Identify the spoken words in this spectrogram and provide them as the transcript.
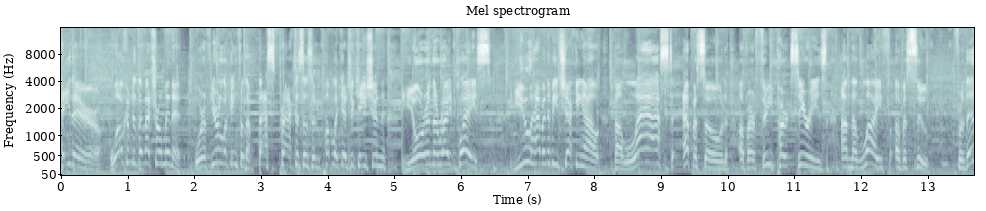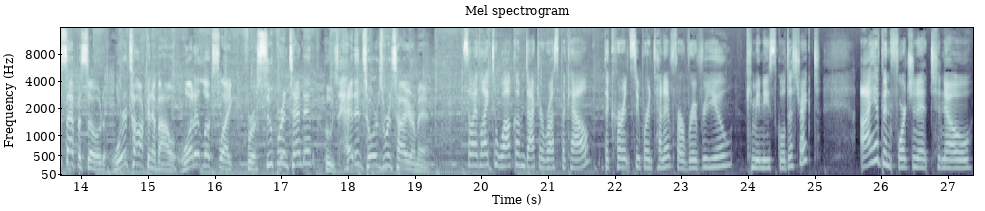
Hey there! Welcome to the Metro Minute, where if you're looking for the best practices in public education, you're in the right place. You happen to be checking out the last episode of our three part series on the life of a soup. For this episode, we're talking about what it looks like for a superintendent who's headed towards retirement. So I'd like to welcome Dr. Russ Pickell, the current superintendent for Riverview Community School District. I have been fortunate to know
